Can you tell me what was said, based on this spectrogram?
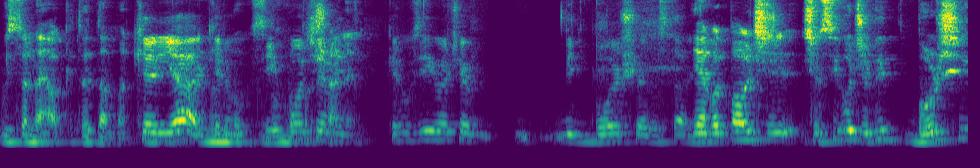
bistvu ne, ok, to je dama. Ker ja, ker vsi biti- ker vsi hočejo biti boljši od ostalih. Ja, ampak pol, če, če vsi hoče biti boljši,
